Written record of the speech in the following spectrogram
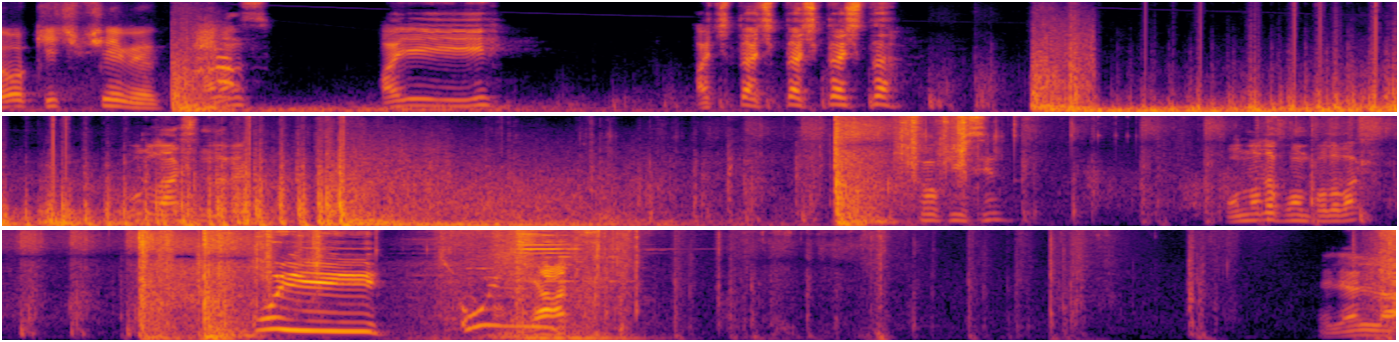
Yok hiçbir şeyim yok. Yalnız. Ay. Açıkta açıkta açıkta açıkta. Vur lan şunları. Çok iyisin. Onda da pompalı bak. Oy! Oy! Yat. Helal lan.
